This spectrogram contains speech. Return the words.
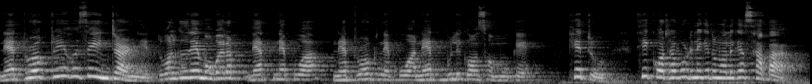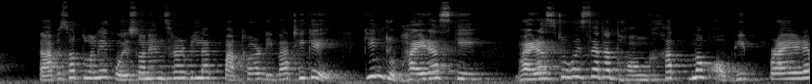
নেটৱৰ্কটোৱেই হৈছে ইণ্টাৰনেট তোমালোকে যদি মোবাইলত নেট নেপোৱা নেটৱৰ্ক নেপোৱা নেট বুলি কওঁ চমুকে সেইটো ঠিক কথাবোৰ তেনেকৈ তোমালোকে চাবা। তাৰপিছত তোমালোকে কুৱেশ্যন এনচাৰবিলাক পাঠৰ দিবা ঠিকেই। কিন্তু ভাইৰাছ কি? ভাইৰাছটো হৈছে এটা ধ্বংসাত্মক অভিপ্ৰায়েৰে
